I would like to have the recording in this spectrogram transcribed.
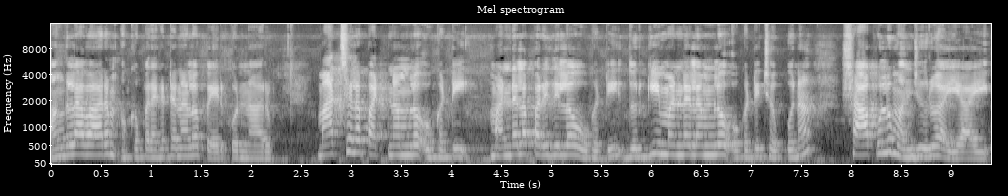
మంగళవారం ఒక ప్రకటనలో పేర్కొన్నారు. మాచలపట్నంలో ఒకటి మండల పరిధిలో ఒకటి దుర్గి మండలంలో ఒకటి చొప్పున షాపులు మంజూరు అయ్యాయి.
